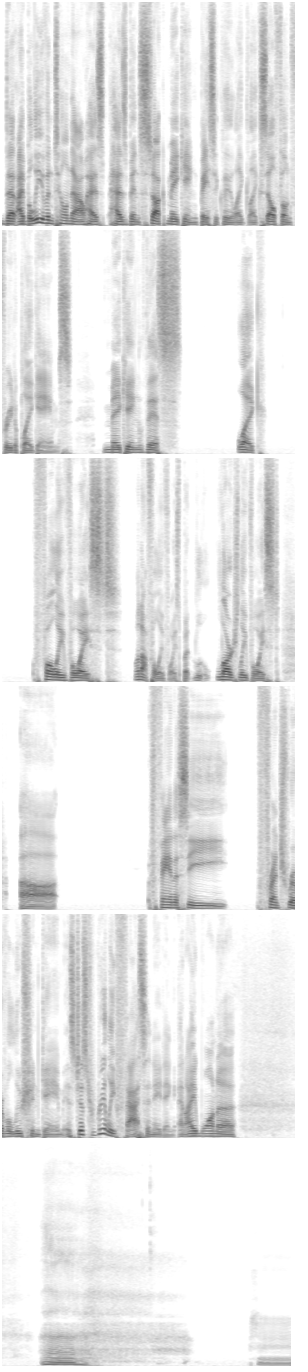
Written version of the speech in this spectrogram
that I believe until now has has been stuck making basically like like cell phone free to play games, making this like fully voiced, well not fully voiced, but l- largely voiced uh fantasy French Revolution game is just really fascinating and I want to uh hmm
